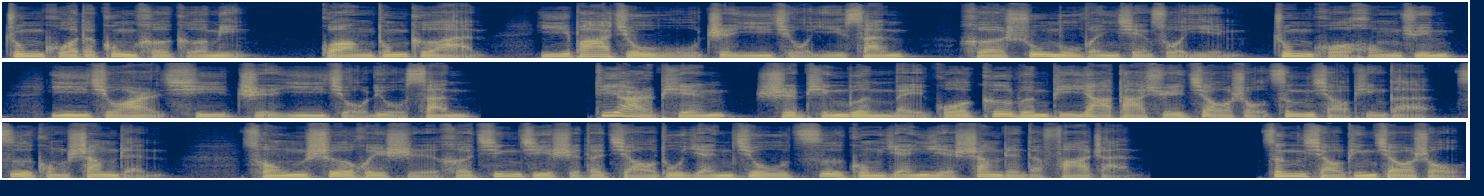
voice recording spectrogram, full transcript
中国的共和革命》《广东个案》（一八九五至一九一三）和书目文献索引《中国红军》（一九二七至一九六三）。第二篇是评论美国哥伦比亚大学教授曾小平的《自贡商人》，从社会史和经济史的角度研究自贡盐业商人的发展。曾小平教授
